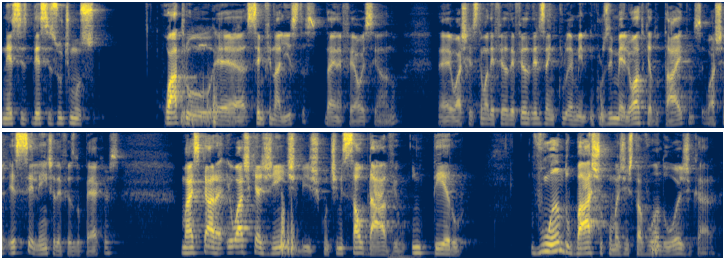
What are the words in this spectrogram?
nesses, desses últimos quatro é, semifinalistas da NFL esse ano. É, eu acho que eles têm uma defesa, a defesa deles é, inclu, é, inclusive melhor do que a do Titans. Eu acho excelente a defesa do Packers. Mas, cara, eu acho que a gente, bicho, com um time saudável, inteiro, voando baixo como a gente está voando hoje, cara,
